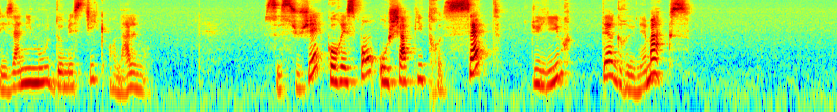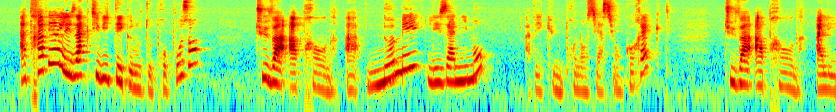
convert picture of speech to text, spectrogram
des animaux domestiques en allemand. Ce sujet correspond au chapitre 7 du livre Der Grüne Max. À travers les activités que nous te proposons, tu vas apprendre à nommer les animaux avec une prononciation correcte. Tu vas apprendre à les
